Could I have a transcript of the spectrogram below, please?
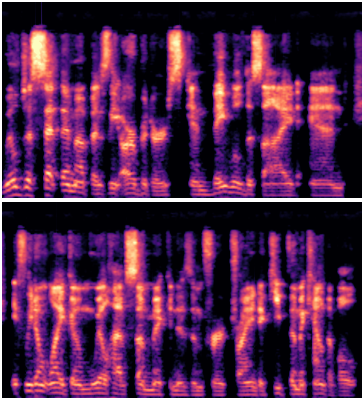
we'll just set them up as the arbiters and they will decide. And if we don't like them we'll have some mechanism for trying to keep them accountable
